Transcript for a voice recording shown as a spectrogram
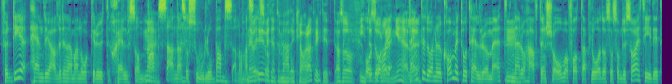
för det händer ju aldrig när man åker ut själv som Nej. Babsan, alltså solo-Babsan om man Nej, säger det så. vet jag inte om jag hade klarat riktigt. Alltså, inte så har det- länge heller. Mm. Tänk dig då när du kommer till hotellrummet, när du har haft en show och fått applåd och så som du sa tidigt,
